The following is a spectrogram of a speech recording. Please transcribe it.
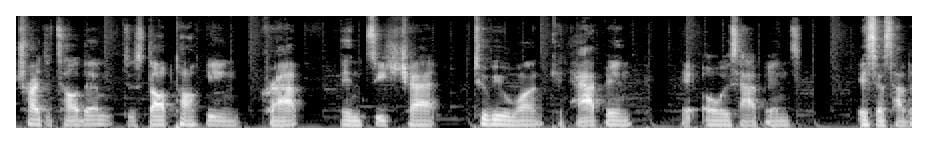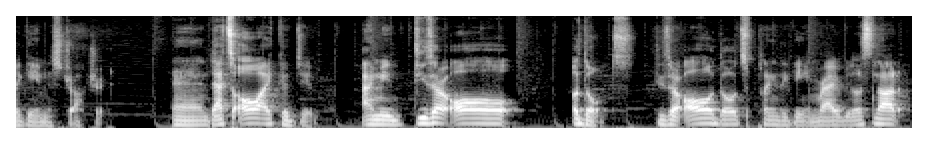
try to tell them to stop talking crap in Siege chat. 2v1 can happen. It always happens. It's just how the game is structured. And that's all I could do. I mean, these are all adults. These are all adults playing the game, right? Let's not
